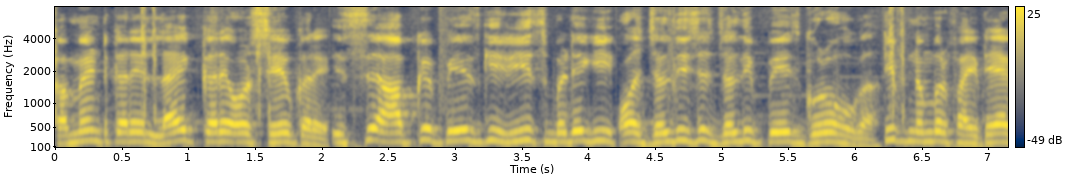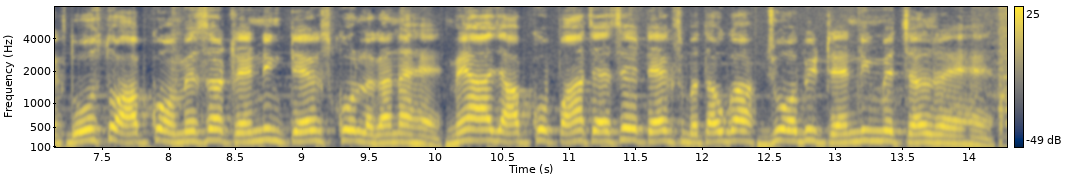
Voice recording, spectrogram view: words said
कमेंट करे लाइक करे और सेव करे। इससे आपके पेज की रीच बढ़ेगी और जल्दी से जल्दी पेज ग्रो होगा। टिप नंबर फाइव टैक्स दोस्तों, आपको हमेशा ट्रेंडिंग टैक्स को लगाना है। मैं आज आपको पाँच ऐसे टैक्स बताऊँगा जो अभी ट्रेंडिंग में चल रहे हैं।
